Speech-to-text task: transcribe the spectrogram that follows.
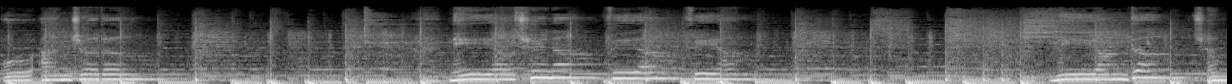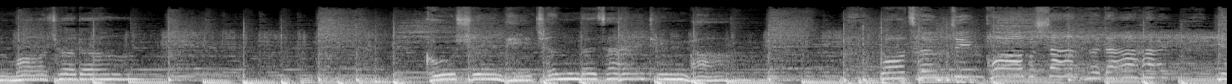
不安着的，你要去哪的，故事你真的在听吗？我曾经跨过山和大海，也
